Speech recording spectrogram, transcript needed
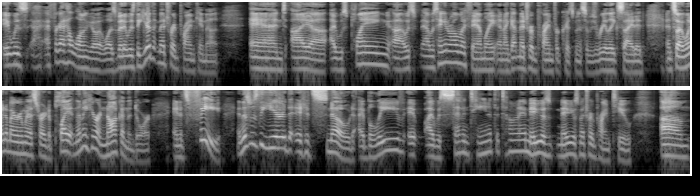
it was I forgot how long ago it was, but it was the year that Metroid Prime came out, and I uh, I was playing uh, I was I was hanging around with my family, and I got Metroid Prime for Christmas. I was really excited, and so I went to my room and I started to play it, and then I hear a knock on the door, and it's Fee, and this was the year that it had snowed. I believe it. I was 17 at the time. Maybe it was maybe it was Metroid Prime 2. Um,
